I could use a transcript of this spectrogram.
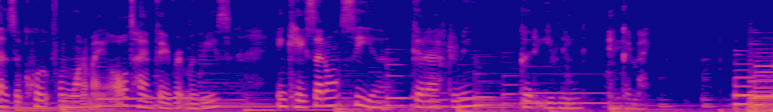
as a quote from one of my all time favorite movies, in case I don't see ya, good afternoon, good evening, and good night.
